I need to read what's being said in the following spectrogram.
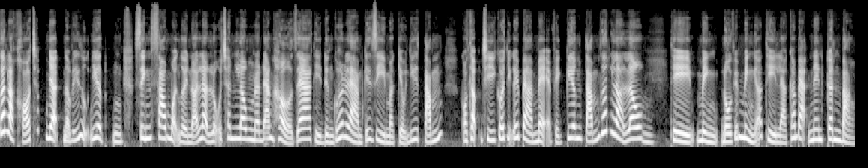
rất là khó chấp nhận. Là ví dụ như ừ, sinh xong mọi người nói là lỗ chân lông nó đang hở ra thì đừng có làm cái gì mà kiểu như tắm. Có thậm chí có những cái bà mẹ phải kiêng tắm rất là lâu. Ừ. thì mình đối với mình á thì là các bạn nên cân bằng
